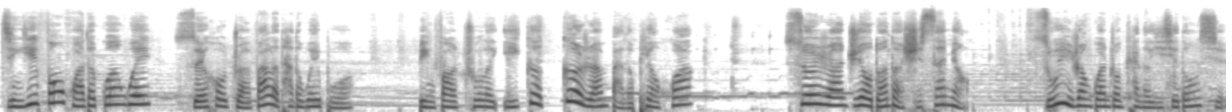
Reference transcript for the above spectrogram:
锦衣风华的官微随后转发了他的微博，并放出了一个个人版的片花。虽然只有短短十三秒，足以让观众看到一些东西。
